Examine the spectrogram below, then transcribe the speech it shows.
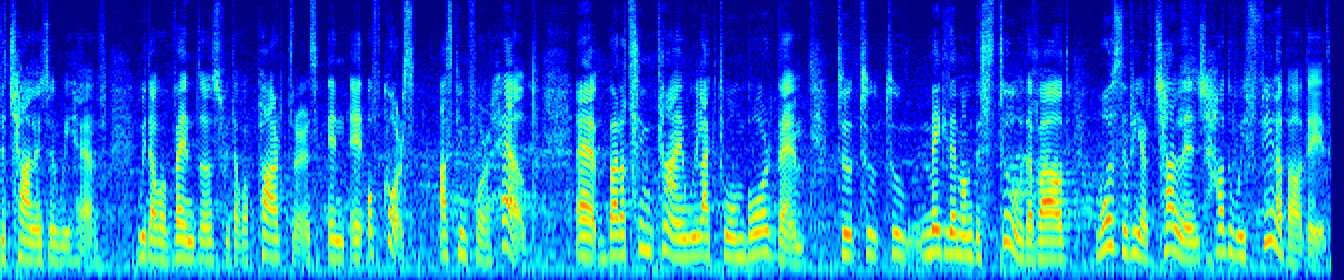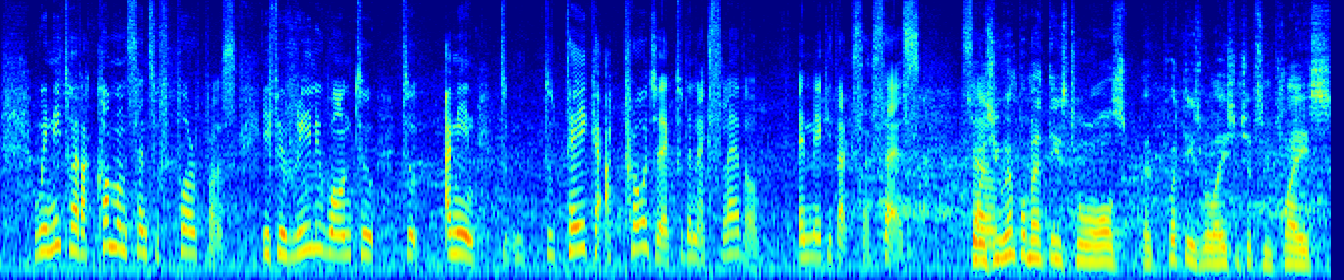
the challenge that we have with our vendors, with our partners, and uh, of course, asking for help. Uh, but at the same time, we like to onboard them, to, to, to make them understood about what's the real challenge, how do we feel about it. We need to have a common sense of purpose if you really want to, to I mean, to, to take a project to the next level and make it a success. So, so as you implement these tools, uh, put these relationships in place,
